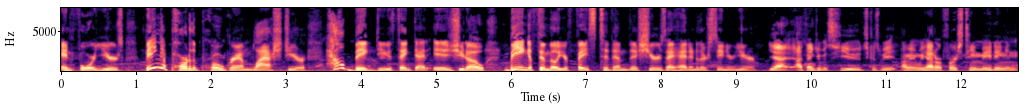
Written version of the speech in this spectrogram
in four years. Being a part of the program last year, how big do you think that is? You know, being a familiar face to them this year as they head into their senior year. Yeah, I think it was huge because we, I mean, we had our first team meeting and.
